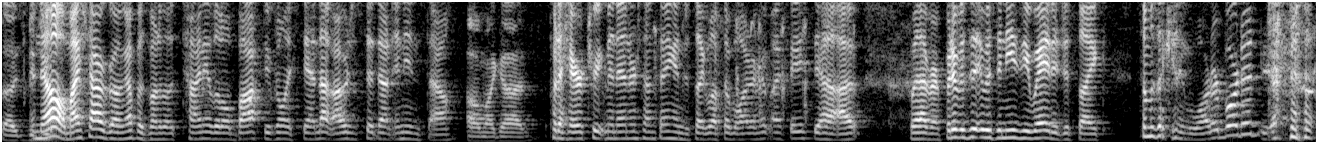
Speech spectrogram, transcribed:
Uh, did you- no, my shower growing up was one of those tiny little boxes you could only stand up. I would just sit down Indian style, oh my god. put a hair treatment in or something, and just like let the water hit my face. Yeah, I, whatever. But it was it was an easy way to just like. It's almost like getting waterboarded. Yeah.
